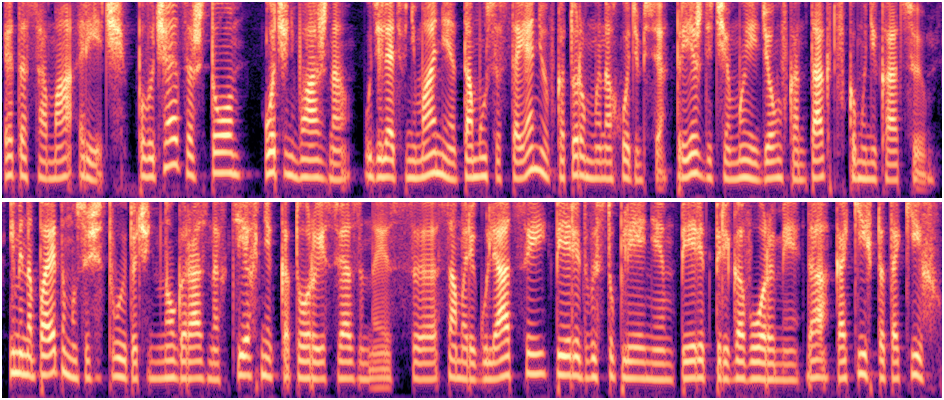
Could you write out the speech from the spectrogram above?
это сама речь. Получается, что очень важно уделять внимание тому состоянию, в котором мы находимся, прежде чем мы идем в контакт, в коммуникацию. Именно поэтому существует очень много разных техник, которые связаны с саморегуляцией перед выступлением, перед переговорами, да, каких-то таких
